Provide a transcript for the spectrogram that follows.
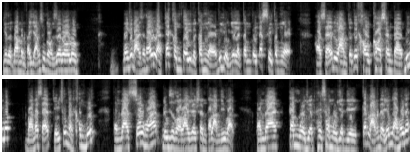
nhưng thực ra mình phải giảm xuống còn zero luôn. Nên các bạn sẽ thấy là các công ty về công nghệ, ví dụ như là công ty taxi công nghệ, họ sẽ làm cho cái khâu call center biến mất và nó sẽ chỉ xuống thành không bước. Thành ra số hóa digitalization phải làm như vậy. Thành ra trong mùa dịch hay sau mùa dịch gì, cách làm nó đều giống nhau hết á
